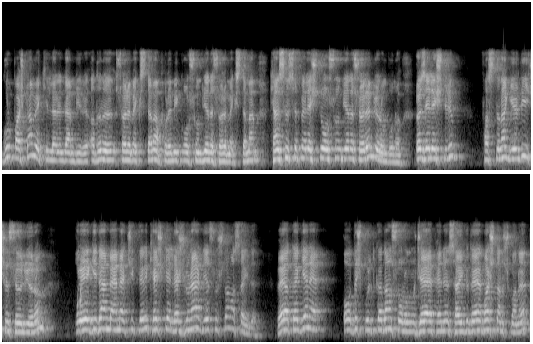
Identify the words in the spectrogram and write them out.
grup başkan vekillerinden biri adını söylemek istemem polemik olsun diye de söylemek istemem. Kendisini sırf eleştiri olsun diye de söylemiyorum bunu. Öz eleştirim faslına girdiği için söylüyorum. Oraya giden Mehmetçikleri keşke lejyoner diye suçlamasaydı. Veyahut da gene o dış politikadan sorumlu CHP'nin saygıdeğer baş danışmanı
